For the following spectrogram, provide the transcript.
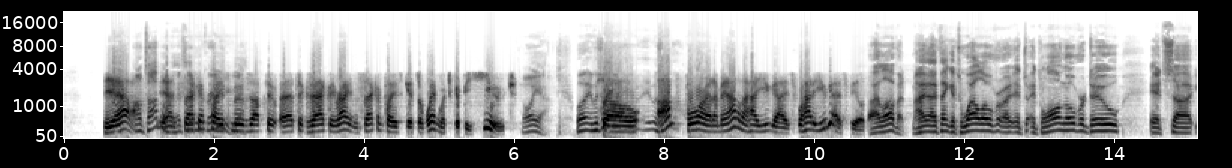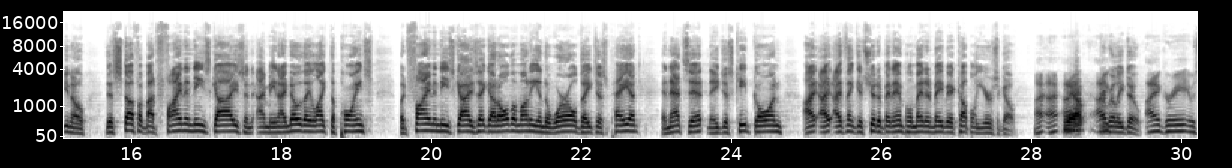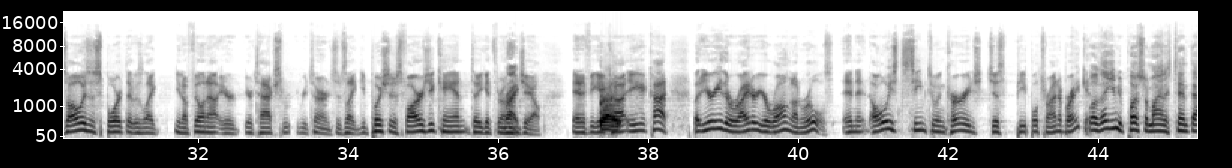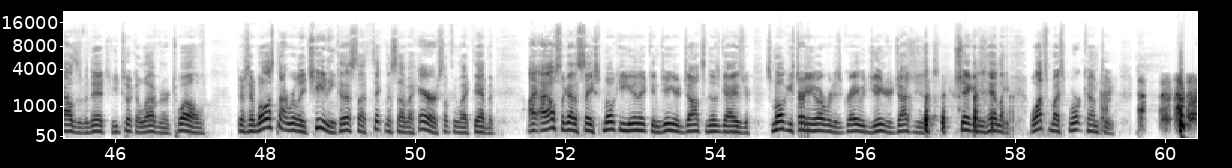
Yeah. On top of yeah, it, and that's second place crazier, moves yeah. up to. That's exactly right. And second place gets a win, which could be huge. Oh yeah. Well, it was. So all, it was I'm for it. I mean, I don't know how you guys. Well, how do you guys feel about it? I love it. I, I think it's well over. It's it's long overdue. It's uh, you know this stuff about finding these guys, and I mean I know they like the points, but finding these guys, they got all the money in the world. They just pay it, and that's it. And they just keep going. I I, I think it should have been implemented maybe a couple of years ago. I, I, Yeah. I really do. I agree. It was always a sport that was like you know filling out your your tax returns. It's like you push it as far as you can until you get thrown in jail. And if you get Right. caught, you get caught. But you're either right or you're wrong on rules. And it always seemed to encourage just people trying to break it. Well, if they give you plus or minus ten thousandths of an inch, you took eleven or twelve. They're saying, well, it's not really cheating because that's the thickness of a hair or something like that. But I, I also got to say, Smokey Yunick and Junior Johnson, those guys are. Smokey's turning over in his grave, and Junior Johnson just shaking his head like, "What's my sport come to?"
